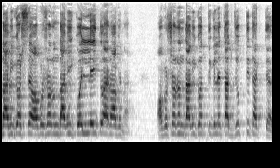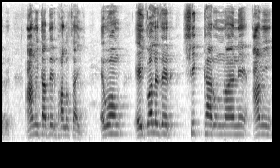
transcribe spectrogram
দাবি করছে, অপসারণ দাবি করলেই তো আর হবে না। অপসারণ দাবি করতে গেলে তার যুক্তি থাকতে হবে। আমি তাদের ভালো চাই। এবং এই কলেজের শিক্ষার উন্নয়নে আমি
